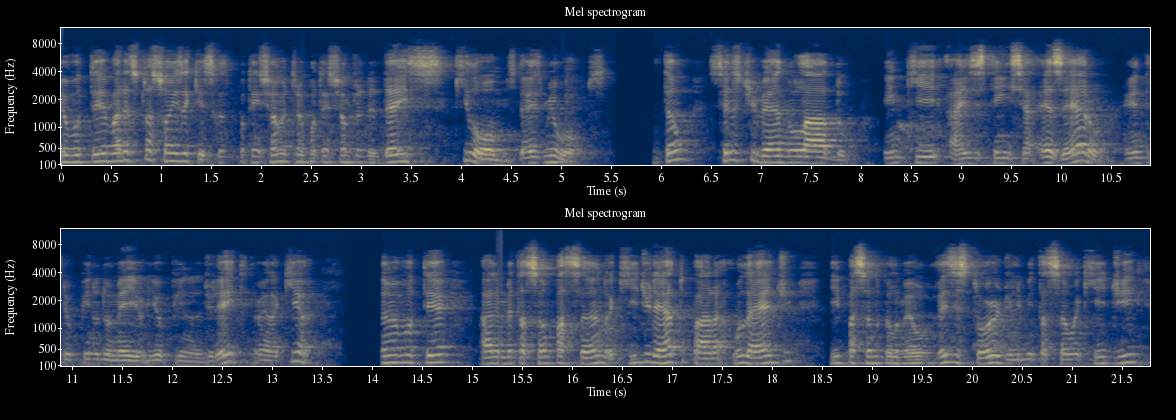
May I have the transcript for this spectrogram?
eu vou ter várias situações aqui. Esse potenciômetro é um potenciômetro de 10 kΩ, 10 mil ohms. Então, se ele estiver no lado em que a resistência é zero, entre o pino do meio e o pino da direita, tá vendo aqui, ó? Então eu vou ter a alimentação passando aqui direto para o LED e passando pelo meu resistor de limitação aqui de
